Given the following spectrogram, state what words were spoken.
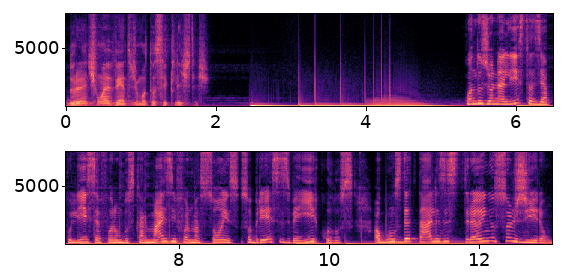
durante um evento de motociclistas. Quando os jornalistas e a polícia foram buscar mais informações sobre esses veículos, alguns detalhes estranhos surgiram.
